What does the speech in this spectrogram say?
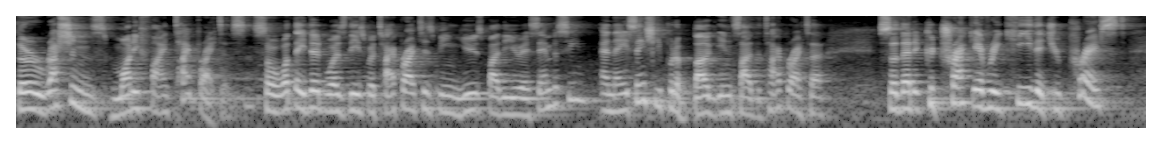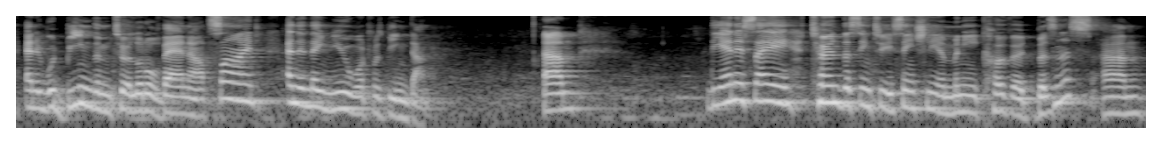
the Russians modified typewriters. So what they did was these were typewriters being used by the US Embassy, and they essentially put a bug inside the typewriter so that it could track every key that you pressed, and it would beam them to a little van outside, and then they knew what was being done. Um, the NSA turned this into essentially a mini covert business. Um,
